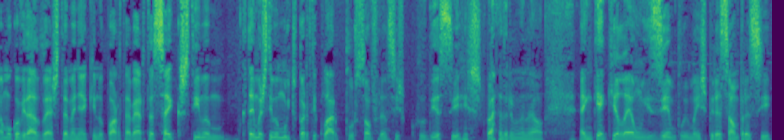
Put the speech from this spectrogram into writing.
é meu convidado desta manhã aqui no Porta Aberta. Sei que, estima, que tem uma estima muito particular por São Francisco de Assis, Padre Manuel. Em que é que ele é um exemplo e uma inspiração para si?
